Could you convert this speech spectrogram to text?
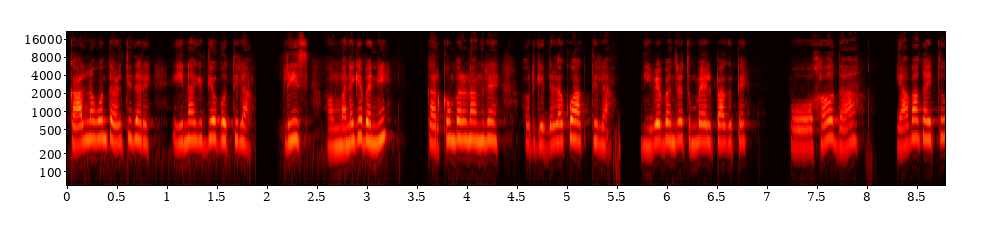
ಕಾಲು ನೋವು ಅಂತ ಅಳ್ತಿದ್ದಾರೆ. ಏನಾಗಿದೆಯೋ ಗೊತ್ತಿಲ್ಲ. ಪ್ಲೀಸ್ ಮನೆಗೆ ಬನ್ನಿ. ಕರ್ಕೊಂಬರೋಣ ಅಂದರೆ ಅವ್ರಿಗೆ ಗೆದ್ದಳಕ್ಕೂ ಆಗ್ತಿಲ್ಲ. ನೀವೇ ಬಂದರೆ ತುಂಬ ಹೆಲ್ಪ್ ಆಗುತ್ತೆ. ಓ, ಹೌದಾ? ಯಾವಾಗಾಯ್ತು?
